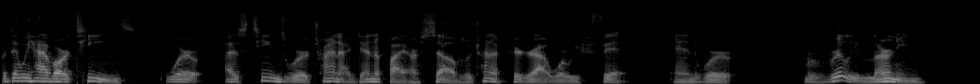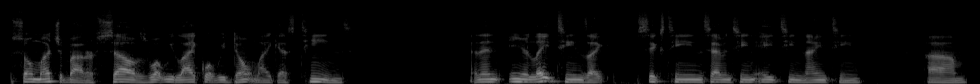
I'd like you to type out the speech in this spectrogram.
But then we have our teens, where as teens we're trying to identify ourselves, we're trying to figure out where we fit, and we're we're really learning so much about ourselves, what we like, what we don't like as teens. And then in your late teens, like 16, 17, 18, 19, um,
